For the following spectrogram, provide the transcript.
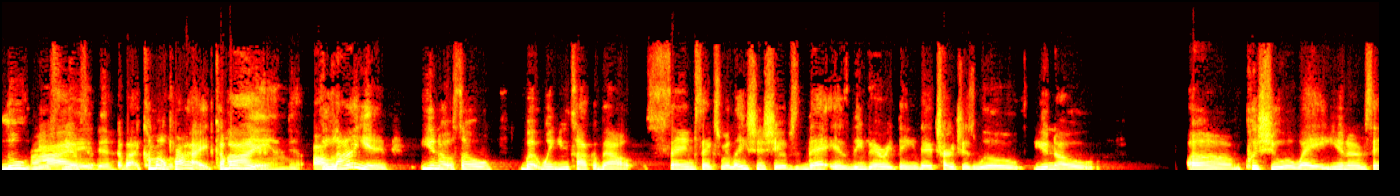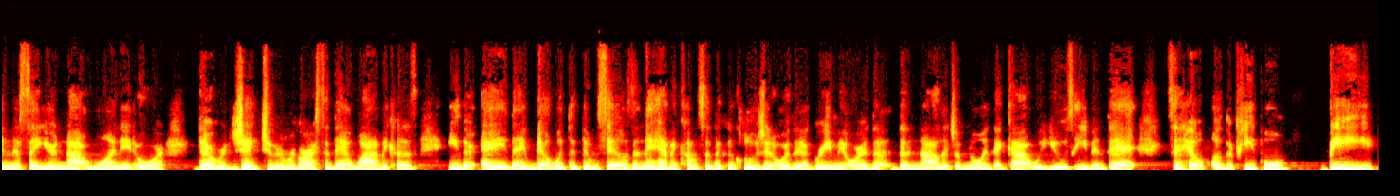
lewdness. Pride. You know about, come on, pride. Come lying. on here. Lying. You know, so but when you talk about same sex relationships, that is the very thing that churches will, you know, um, push you away, you know what I'm saying, and say you're not wanted or they'll reject you in regards to that. Why? Because either A, they've dealt with it themselves and they haven't come to the conclusion or the agreement or the, the knowledge of knowing that God will use even that to help other people. B,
